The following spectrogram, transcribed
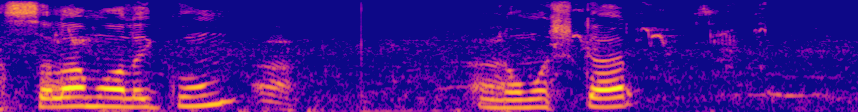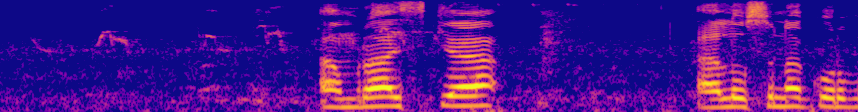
আসসালামু আলাইকুম। নমস্কার। আমরা আজকে আলোচনা করব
